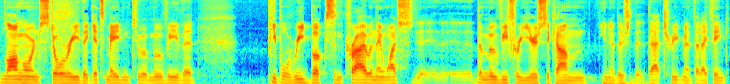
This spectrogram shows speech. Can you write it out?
Longhorn story that gets made into a movie that people read books and cry when they watch the movie for years to come. You know, there's that treatment that I think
